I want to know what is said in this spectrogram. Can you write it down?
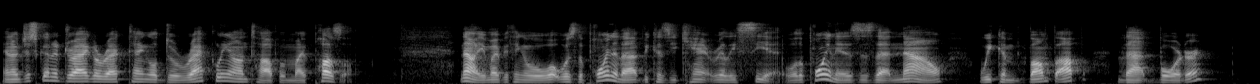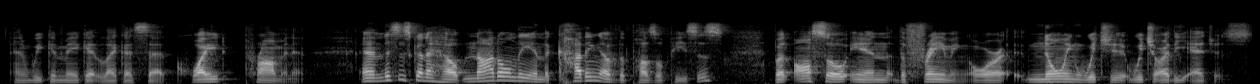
and I'm just going to drag a rectangle directly on top of my puzzle. Now you might be thinking, well, what was the point of that? Because you can't really see it. Well, the point is, is that now we can bump up that border and we can make it, like I said, quite prominent. And this is going to help not only in the cutting of the puzzle pieces, but also in the framing or knowing which which are the edges.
